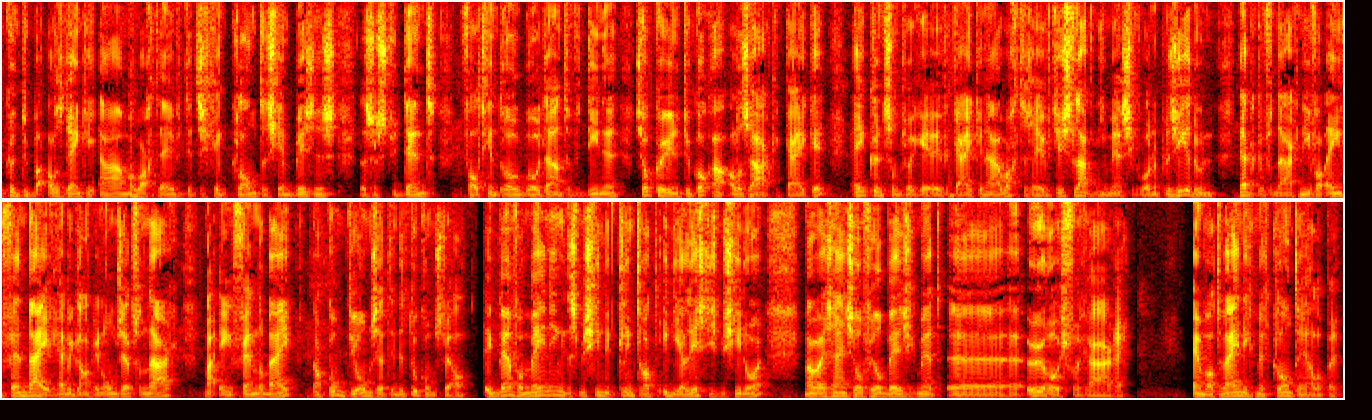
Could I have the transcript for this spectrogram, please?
kunt natuurlijk bij alles denken: ja, maar wacht even, dit is geen klant, dit is geen business, dat is een student, valt geen droogbrood aan te verdienen. Zo kun je natuurlijk ook aan alle zaken kijken. En je kunt soms ook even kijken naar: wacht eens eventjes, laat ik die mensen gewoon een plezier doen. Heb ik er vandaag in ieder geval één fan bij. Heb ik dan geen omzet vandaag, maar één fan erbij, dan komt die omzet in de toekomst wel. Ik ben van mening, dat is misschien, klinkt wat idealistisch misschien hoor, maar wij zijn zoveel bezig met eh, euro's vergaren en wat weinig met klanten helpen.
